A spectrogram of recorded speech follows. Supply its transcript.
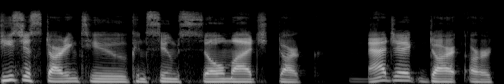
she's just starting to consume so much dark magic dark or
